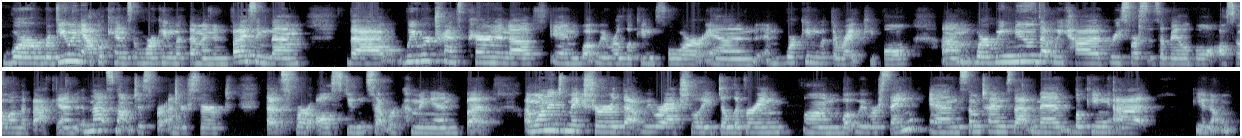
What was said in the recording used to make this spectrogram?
were reviewing applicants and working with them and advising them that we were transparent enough in what we were looking for and, and working with the right people um, where we knew that we had resources available also on the back end. And that's not just for underserved that's for all students that were coming in. But i wanted to make sure that we were actually delivering on what we were saying. And sometimes that meant looking at you know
